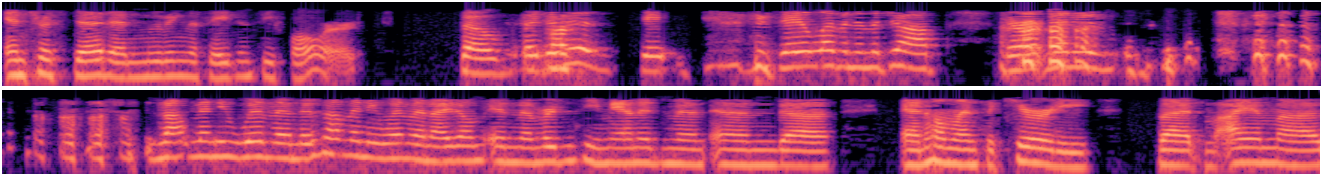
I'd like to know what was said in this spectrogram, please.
interested in moving this agency forward. So, but it is day, day 11 in the job. There aren't many of, not many women, there's not many women I don't, in emergency management and, uh, and homeland security, but I am, uh,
